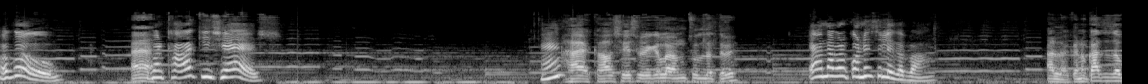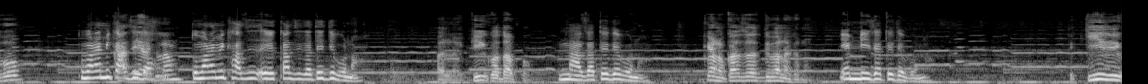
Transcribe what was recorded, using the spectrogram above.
ওগো হ্যাঁ। তোমার খাওয়া কি শেষ? হ্যাঁ? হ্যাঁ খাওয়া শেষ হয়ে গেল আমি চলে যেতে হবে। এখন আবার কনে চলে যাবা? আল্লাহ কেন কাজে যাব? তোমার আমি কাজে আসলাম। তোমার আমি কাজে কাজে যেতে দেব না। আল্লাহ কি কথা না যেতে দেব না। কেন কাজে যেতে দিবা না কেন? এমনি যেতে দেব না। কি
